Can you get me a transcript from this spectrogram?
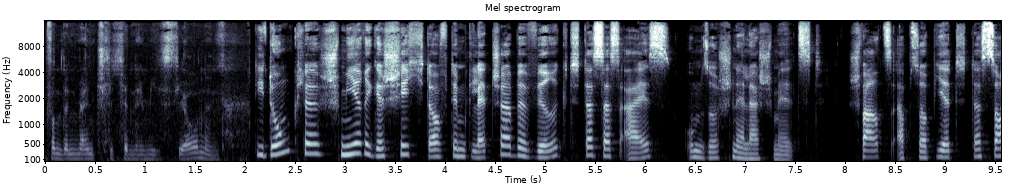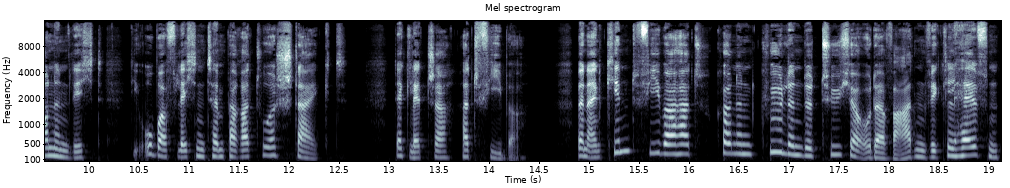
von den menschlichen Emissionen. Die dunkle, schmierige Schicht auf dem Gletscher bewirkt, dass das Eis umso schneller schmilzt. Schwarz absorbiert das Sonnenlicht, die Oberflächentemperatur steigt. Der Gletscher hat Fieber. Wenn ein Kind Fieber hat, können kühlende Tücher oder Wadenwickel helfen,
